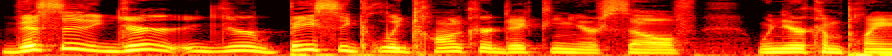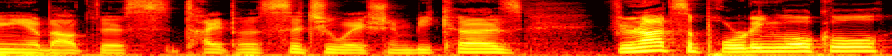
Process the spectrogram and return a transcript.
This is you're you're basically contradicting yourself when you're complaining about this type of situation because if you're not supporting local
